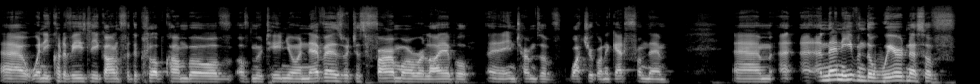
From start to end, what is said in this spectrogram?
uh, when he could have easily gone for the club combo of, of Moutinho and Neves, which is far more reliable uh, in terms of what you're going to get from them. Um, and, and, then even the weirdness of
